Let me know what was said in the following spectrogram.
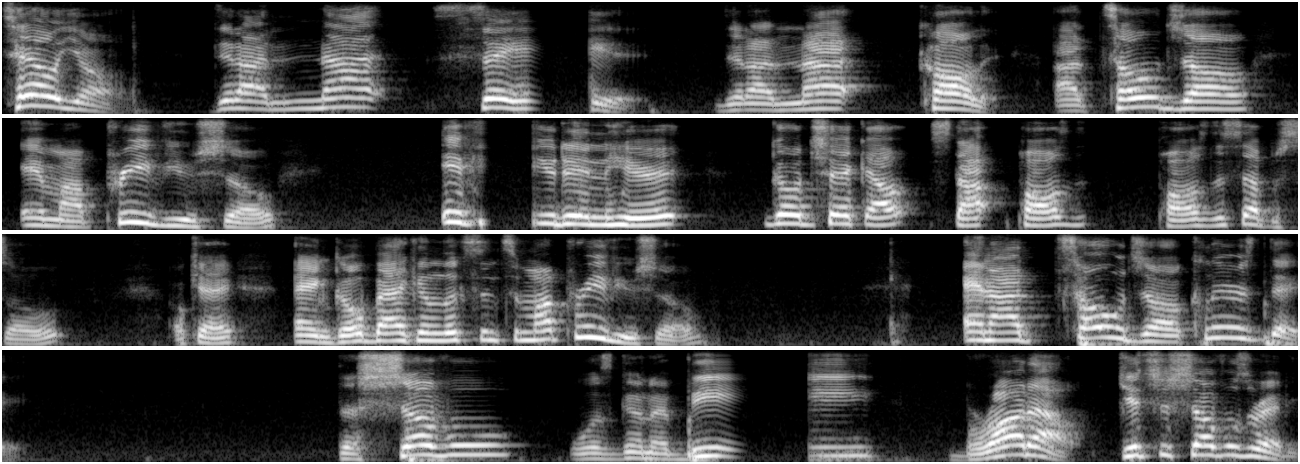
tell y'all? Did I not say it? Did I not call it? I told y'all in my preview show. If you didn't hear it, go check out, stop, pause, pause this episode, okay, and go back and listen to my preview show. And I told y'all clear as day, the shovel was gonna be brought out. Get your shovels ready.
